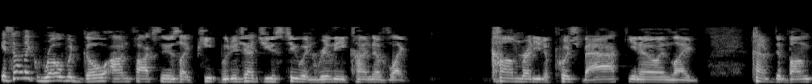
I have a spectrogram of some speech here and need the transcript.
It's not like Ro would go on Fox News like Pete Buttigieg used to and really kind of like come ready to push back, you know, and like kind of debunk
